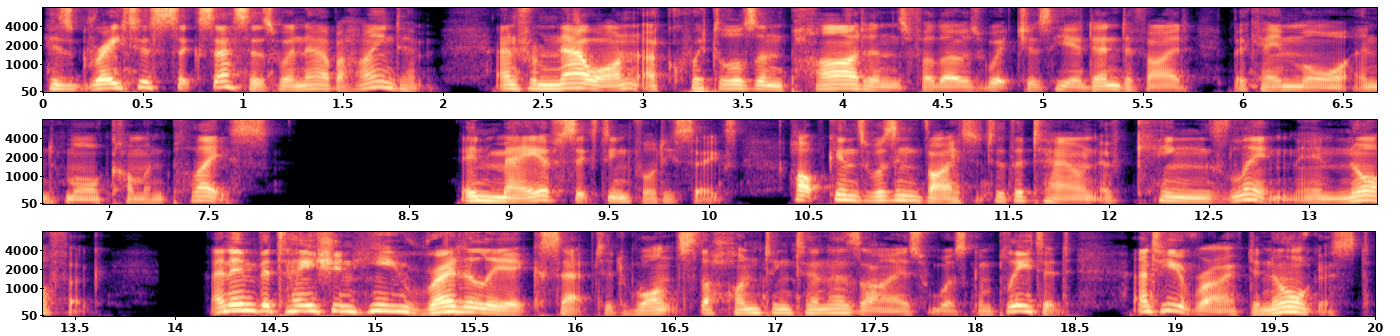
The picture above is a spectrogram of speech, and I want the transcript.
His greatest successes were now behind him, and from now on acquittals and pardons for those witches he identified became more and more commonplace. In May of 1646, Hopkins was invited to the town of King's Lynn in Norfolk, an invitation he readily accepted once the Huntingdon Assize was completed, and he arrived in August.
